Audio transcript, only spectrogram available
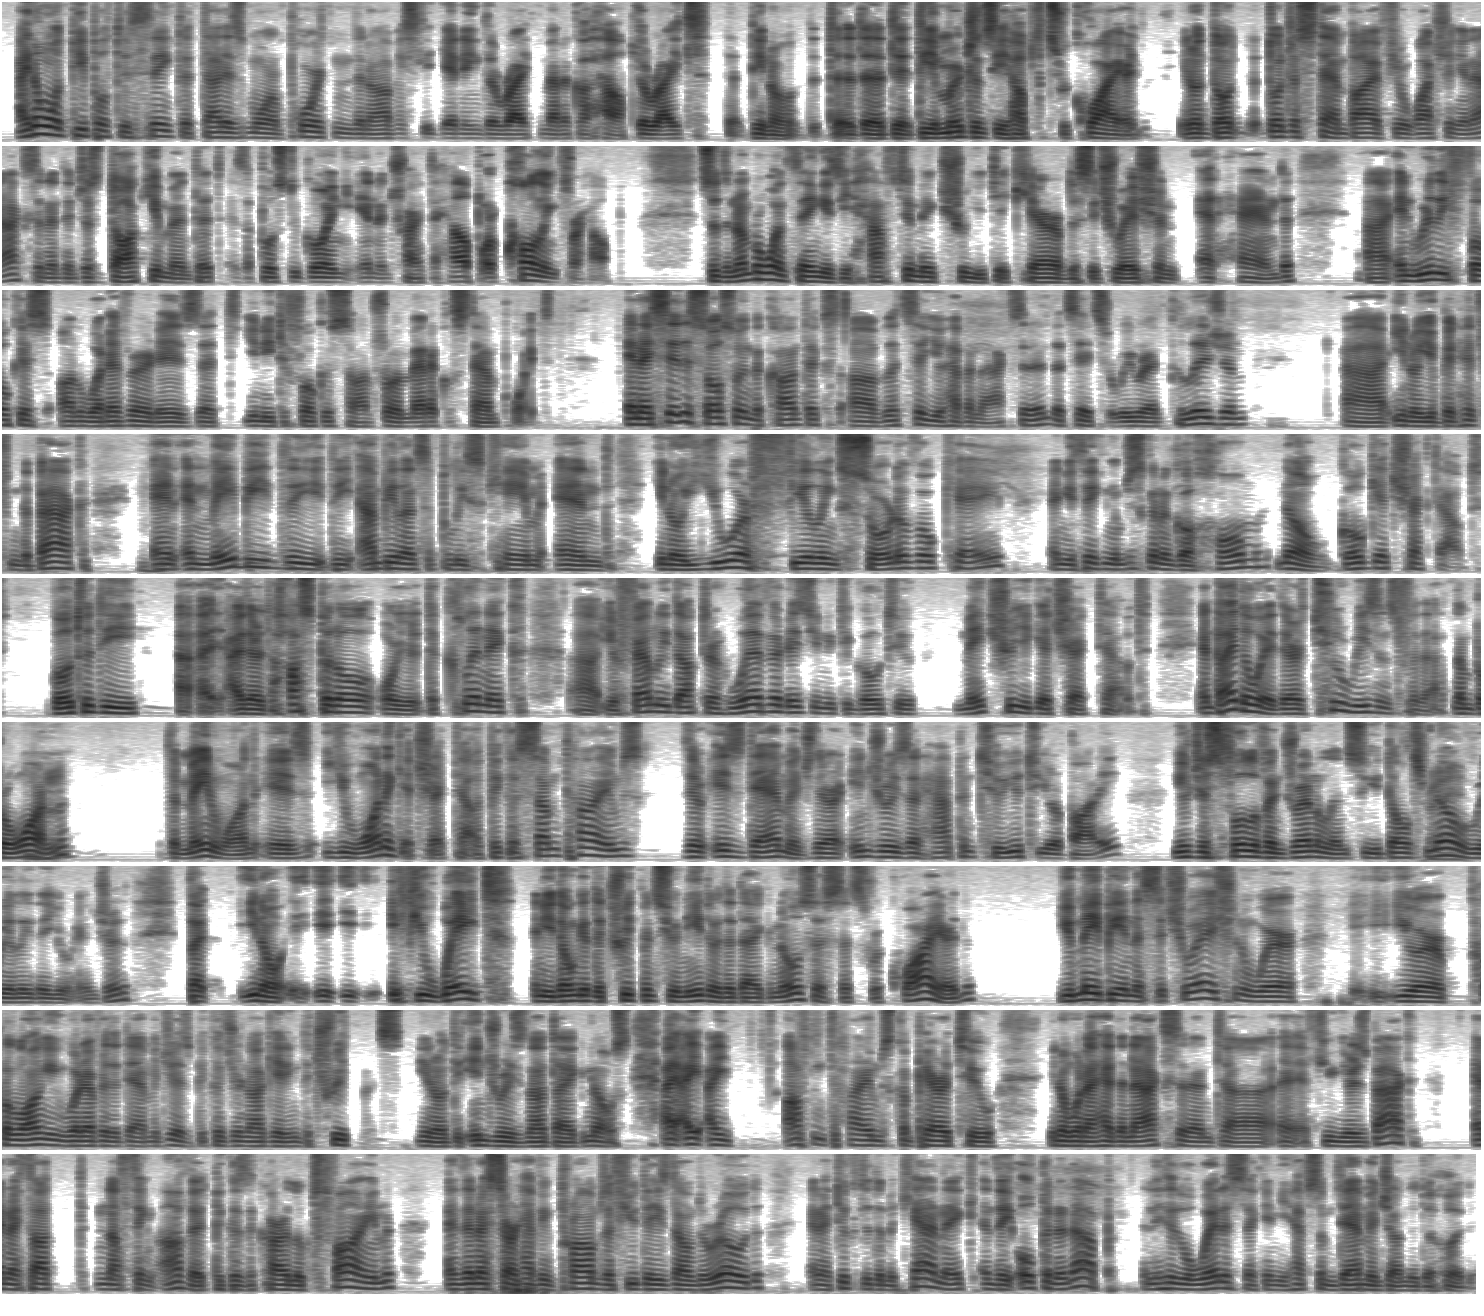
I don't want people to think that that is more important than obviously getting the right medical help, the right, you know, the, the, the, the emergency help that's required you know don't don't just stand by if you're watching an accident and just document it as opposed to going in and trying to help or calling for help. So the number one thing is you have to make sure you take care of the situation at hand uh, and really focus on whatever it is that you need to focus on from a medical standpoint. And i say this also in the context of let's say you have an accident let's say it's a rear end collision uh, you know you've been hit from the back mm-hmm. and and maybe the the ambulance and police came and you know you are feeling sort of okay and you're thinking i'm just going to go home. No go get checked out Go to the uh, either the hospital or your, the clinic, uh, your family doctor, whoever it is you need to go to. Make sure you get checked out. And by the way, there are two reasons for that. Number one, the main one is you want to get checked out because sometimes there is damage. There are injuries that happen to you, to your body. You're just full of adrenaline, so you don't know really that you're injured. But you know, if you wait and you don't get the treatments you need or the diagnosis that's required, you may be in a situation where you're prolonging whatever the damage is because you're not getting the You know, the injury is not diagnosed. I, I, I oftentimes compare it to, you know, when I had an accident uh, a few years back, and I thought nothing of it because the car looked fine. And then I started having problems a few days down the road, and I took it to the mechanic, and they opened it up, and they said, "Well, wait a second, you have some damage under the hood."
